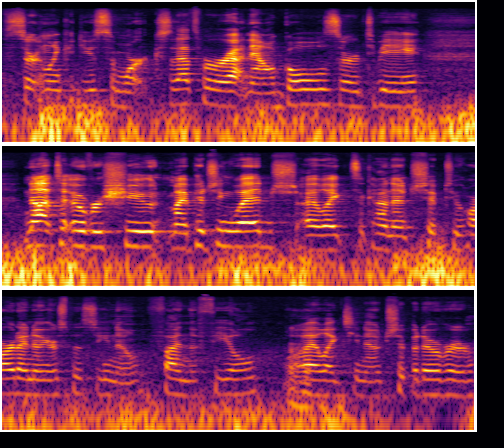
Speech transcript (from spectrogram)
certainly could use some work. So that's where we're at now. Goals are to be not to overshoot my pitching wedge. I like to kind of chip too hard. I know you're supposed to, you know, find the feel. Well, I like to, you know, chip it over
